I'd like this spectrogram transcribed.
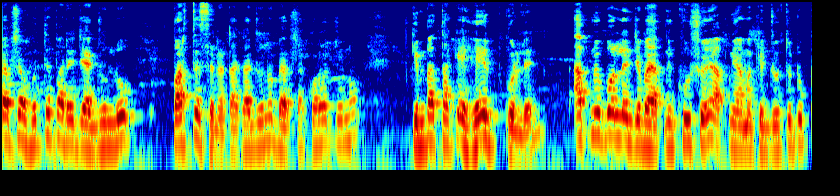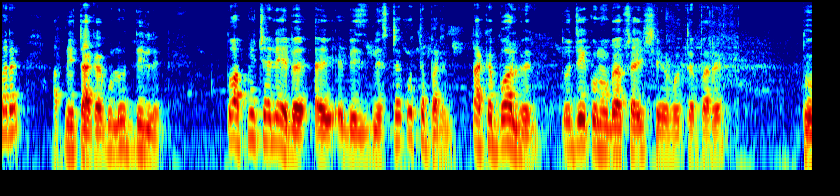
ব্যবসা হতে পারে যে একজন লোক পারতেছে না টাকার জন্য, ব্যবসা করার জন্য। কিংবা তাকে হেল্প করলেন আপনি বললেন যে, ভাই, আপনি খুশ হয়ে আপনি আমাকে যতটুকু পারেন, আপনি টাকাগুলো দিলেন। তো আপনি চাইলে এই বিজনেসটা করতে পারেন। তাকে বলবেন, তো যে কোনো ব্যবসায়ী সে হতে পারে। তো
